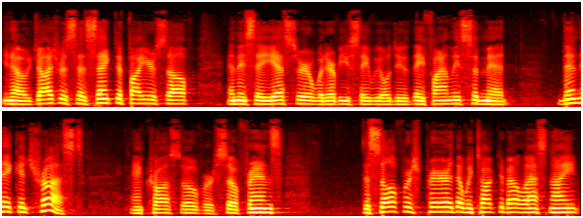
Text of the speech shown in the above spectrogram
You know, Joshua says, Sanctify yourself. And they say, Yes, sir, whatever you say, we will do. They finally submit. Then they can trust and cross over. So, friends, the selfish prayer that we talked about last night,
